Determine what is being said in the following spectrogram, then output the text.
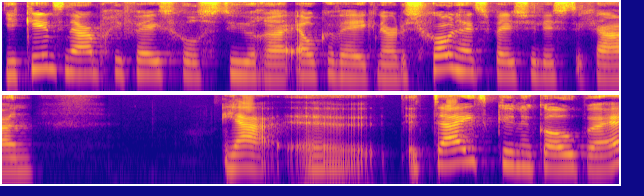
je kind naar een privéschool sturen, elke week naar de schoonheidsspecialist te gaan. Ja, uh, tijd kunnen kopen, hè?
